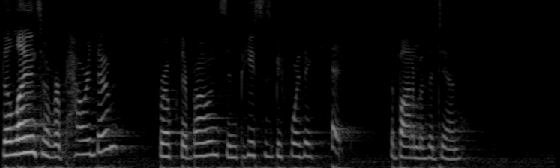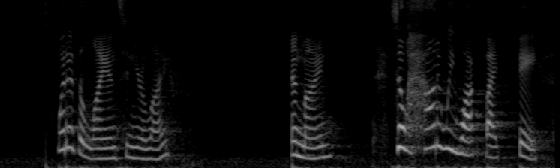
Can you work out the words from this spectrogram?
The lions overpowered them, broke their bones in pieces before they hit the bottom of the den. What are the lions in your life? and mine. So, how do we walk by faith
